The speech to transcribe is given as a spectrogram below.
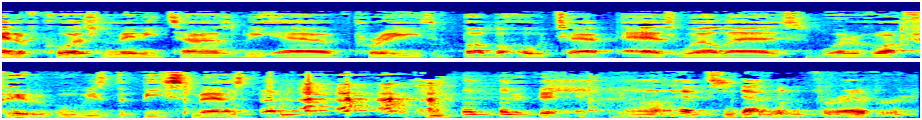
And of course, many times we have praised Bubba Ho-Tep, as well as one of our favorite movies, The Beastmaster. Oh, I haven't seen that one in forever.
